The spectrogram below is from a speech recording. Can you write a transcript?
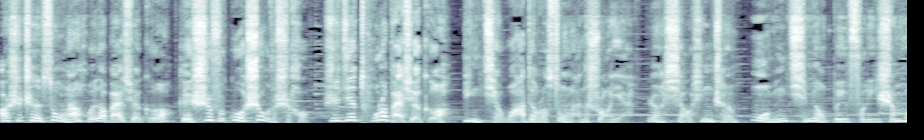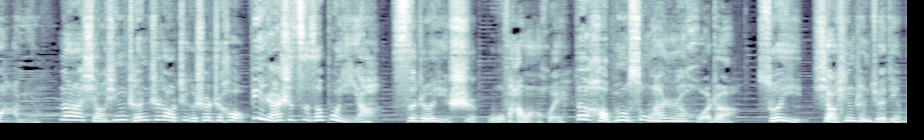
而是趁宋兰回到白雪阁给师傅过寿的时候，直接屠了白雪阁，并且挖掉了宋兰的双眼，让小星辰莫名其妙背负了一身骂名。那小星辰知道这个事儿之后，必然是自责不已啊！死者已逝，无法挽回，但好朋友宋兰仍然活着，所以小星辰决定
